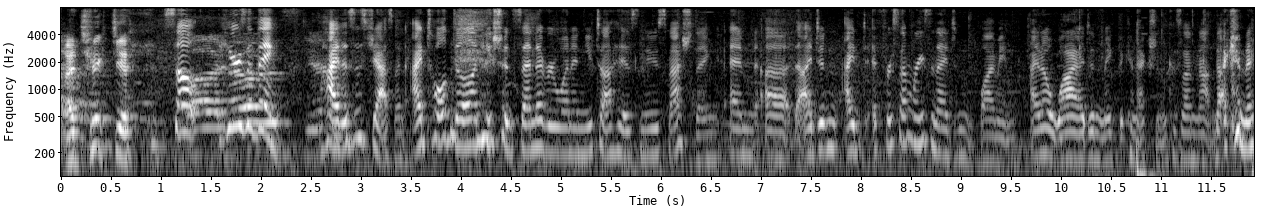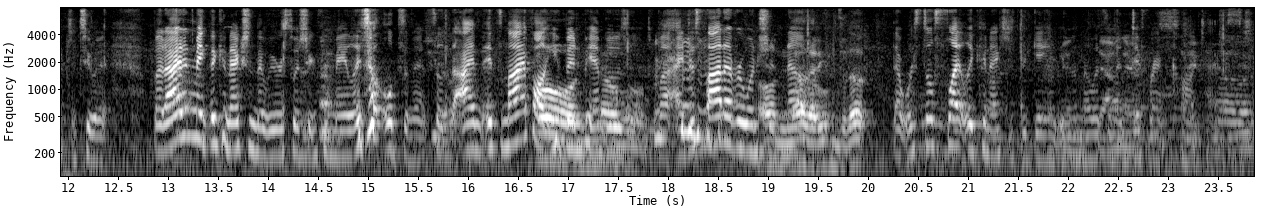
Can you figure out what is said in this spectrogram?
I tricked you. So here's the thing. Hi, this is Jasmine. I told Dylan he should send everyone in Utah his new Smash thing, and uh, I didn't. I for some reason I didn't. Well, I mean, I know why I didn't make the connection because I'm not that connected to it. But I didn't make the connection that we were switching from melee to ultimate. So I'm. It's my fault Oh, you've been no. bamboozled. But I just thought everyone should Oh know that evens it up. that we're still slightly connected to the game, even though it's in a different context.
